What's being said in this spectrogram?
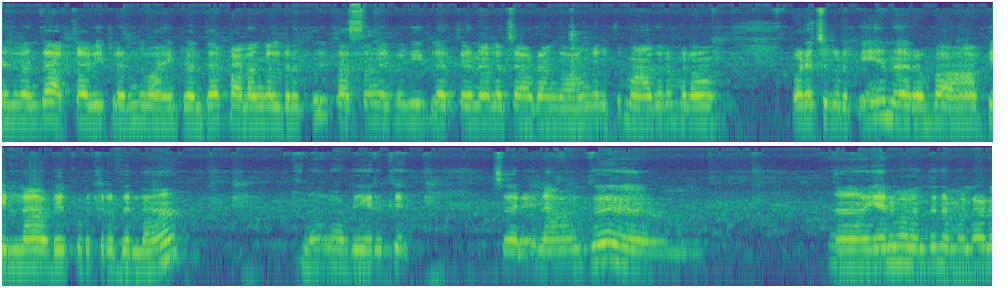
இது வந்து அக்கா வீட்டிலேருந்து வாங்கிட்டு வந்தால் பழங்கள் இருக்குது பசங்க இப்போ வீட்டில் இருக்கிறதுனால சாப்பிடாங்க. அவங்களுக்கு மாதுளம்பழம் உடச்சி கொடுப்பேன். நான் ரொம்ப ஆப்பிள்லாம் அப்படியே கொடுக்குறதில்ல அதனால் அப்படியே இருக்குது சரி நான் வந்து என்னமோ வந்து நம்மளோட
